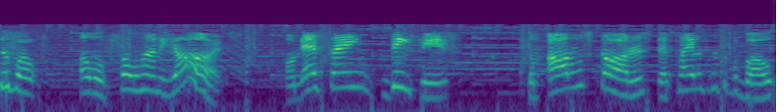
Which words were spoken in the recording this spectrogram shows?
Threw for over 400 yards on that same defense all those starters that played us in the Super Bowl.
